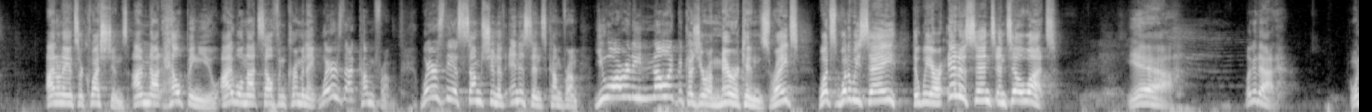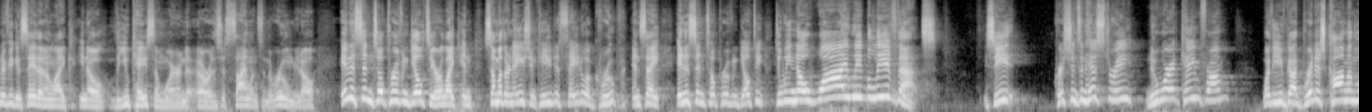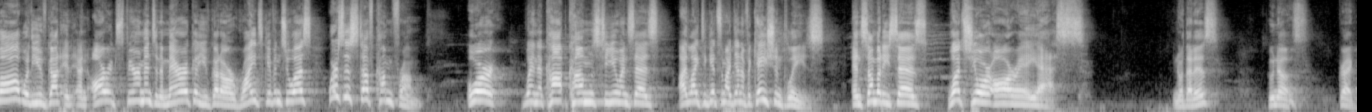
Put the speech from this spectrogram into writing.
I don't answer questions, I'm not helping you, I will not self incriminate, where's that come from? Where's the assumption of innocence come from? You already know it because you're Americans, right? What's, what do we say? That we are innocent until what? Yeah. Look at that. I wonder if you can say that in like, you know, the UK somewhere, and, or there's just silence in the room, you know. Innocent until proven guilty, or like in some other nation, can you just say to a group and say, innocent until proven guilty? Do we know why we believe that? You see, Christians in history knew where it came from. Whether you've got British common law, whether you've got an, an our experiment in America, you've got our rights given to us, where's this stuff come from? Or when a cop comes to you and says, I'd like to get some identification, please. And somebody says, What's your RAS? You know what that is? Who knows? Greg.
